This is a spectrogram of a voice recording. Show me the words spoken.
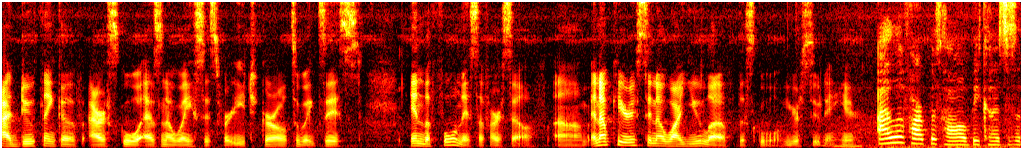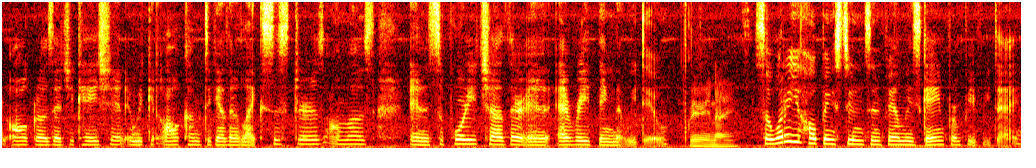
I do think of our school as an oasis for each girl to exist in the fullness of herself. Um, and I'm curious to know why you love the school, you're a student here. I love Harpeth Hall because it's an all girls education and we can all come together like sisters almost and support each other in everything that we do. Very nice. So, what are you hoping students and families gain from PV Day?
